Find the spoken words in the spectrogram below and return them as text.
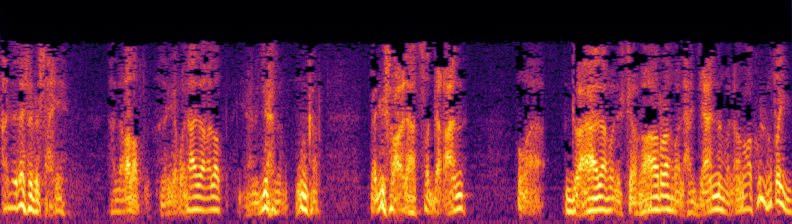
هذا ليس بصحيح. هذا غلط. الذي يقول هذا غلط. يعني جهل منكر. بل يشرع لها تصدق عنه. والدعاء له والاستغفار له والحج عنه والعمرة كله طيب.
